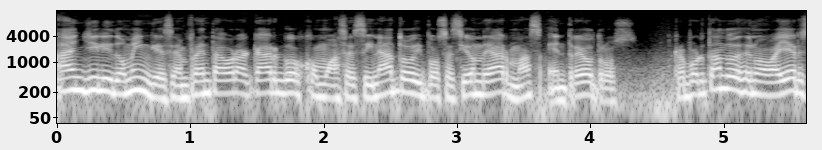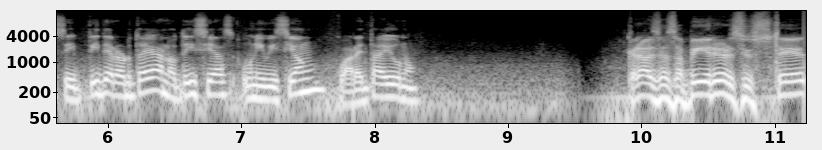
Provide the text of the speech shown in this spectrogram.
Angeli Domínguez se enfrenta ahora a cargos como asesinato y posesión de armas, entre otros. Reportando desde Nueva Jersey, Peter Ortega, Noticias Univisión 41. Gracias a Peter. Si usted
